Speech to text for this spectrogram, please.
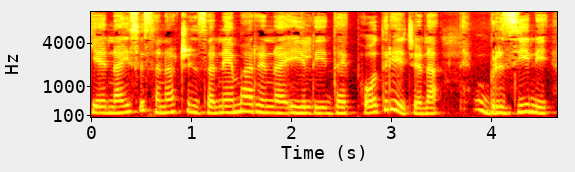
je na izvestan način zanemarena ili da je podrijeđena u brzini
